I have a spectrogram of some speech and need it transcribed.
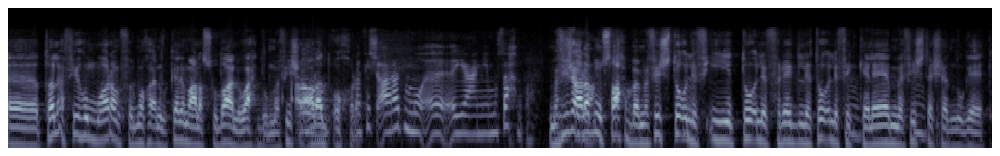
آه طلع فيهم ورم في المخ أنا بتكلم على الصداع لوحده مفيش آه أعراض أخرى مفيش أعراض م... آه، يعني مصاحبة مفيش. أعراض مصاحبة مفيش تقل في إيد تقل في رجل تقل في. الكلام مفيش. تشنجات.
